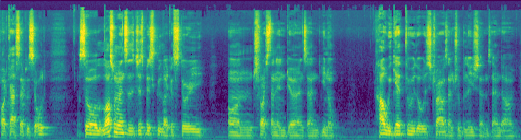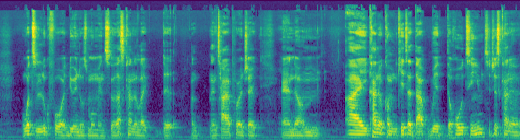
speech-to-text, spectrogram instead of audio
podcast episode. So Lost Moments is just basically like a story on trust and endurance, and you know how we get through those trials and tribulations, and um, what to look for during those moments. So that's kind of like the entire project, and um, I kind of communicated that with the whole team to just kind of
